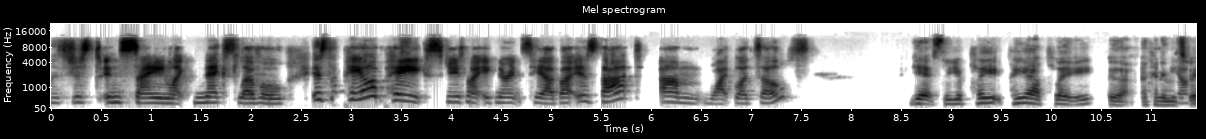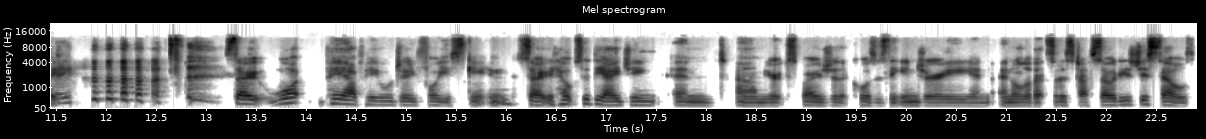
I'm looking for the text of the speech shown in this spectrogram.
It's just insane, like next level. Is the PRP, excuse my ignorance here, but is that um, white blood cells? Yeah, so your PRP, uh, I can't even PRP. speak. so, what PRP will do for your skin? So, it helps with the aging and um, your exposure that causes the injury and, and all of that sort of stuff. So, it is your cells.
